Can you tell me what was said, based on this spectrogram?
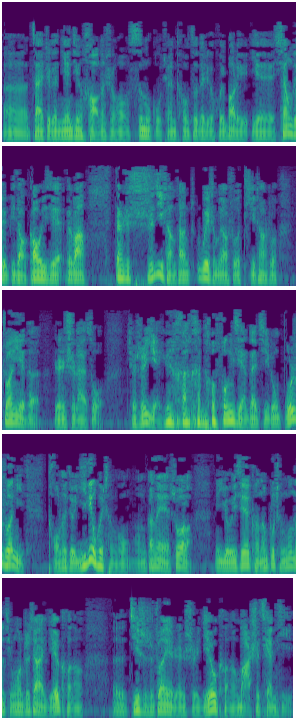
呃，在这个年景好的时候，私募股权投资的这个回报率也相对比较高一些，对吧？但是实际上，当为什么要说提倡说专业的人士来做，确实也蕴含很多风险在其中。不是说你投了就一定会成功。我们刚才也说了，有一些可能不成功的情况之下，也可能，呃，即使是专业人士，也有可能马失前蹄。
